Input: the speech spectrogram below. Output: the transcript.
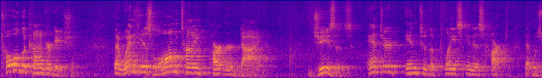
told the congregation that when his longtime partner died, Jesus entered into the place in his heart that was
